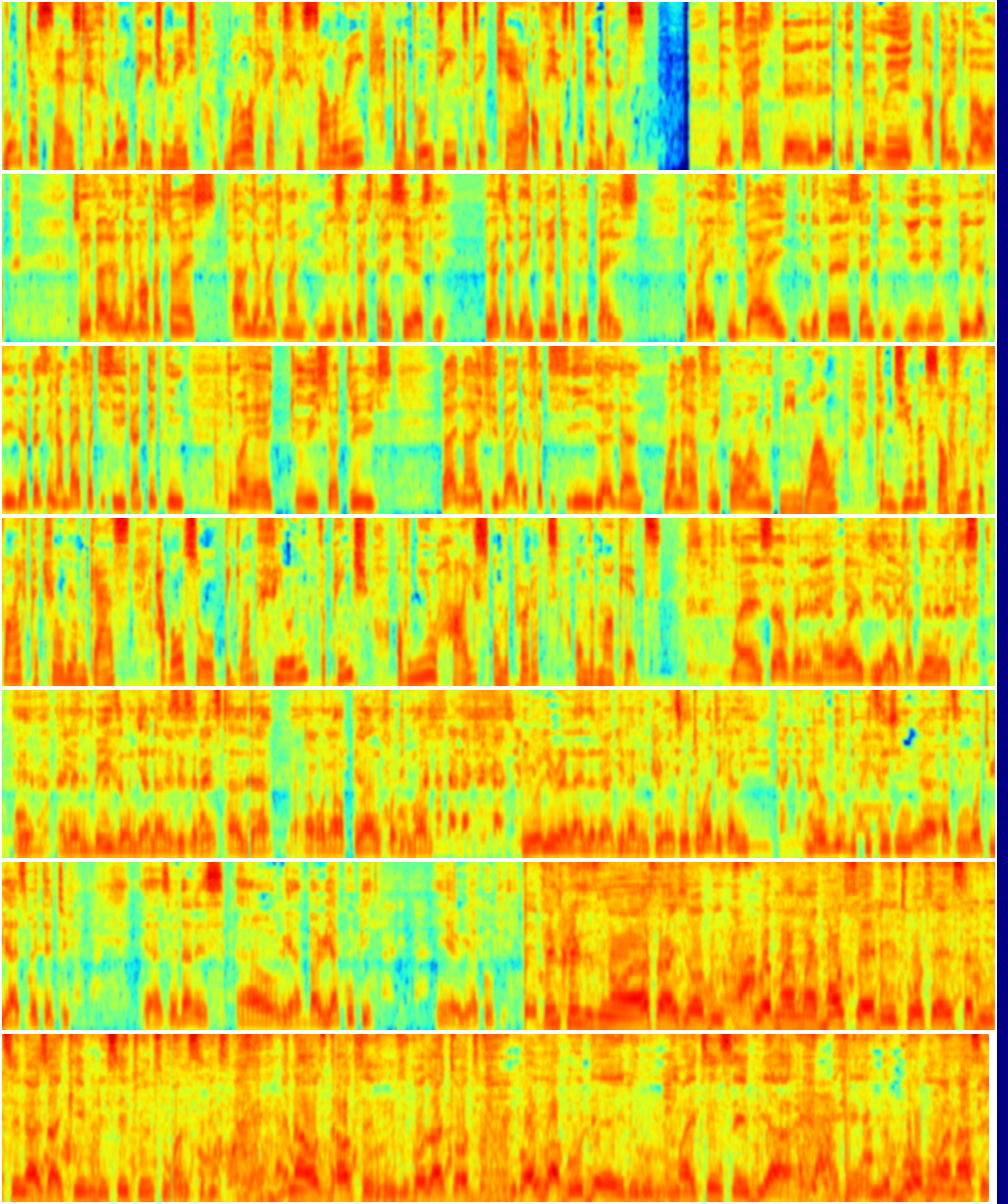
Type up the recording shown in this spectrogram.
Roger says the low patronage will affect his salary and ability to take care of his dependents. The first, they, they, they pay me according to my work. So if I don't get more customers, I don't get much money. Losing customers seriously because of the increment of the prices. Because if you buy, the fellow sent you, you, previously, the person can buy 40 cedi, can take him, him or her two weeks or three weeks. Right now, if you buy the 40 cedi less than one and a half week or one week. Meanwhile, consumers of liquefied petroleum gas have also begun feeling the pinch of new highs on the product on the market. Myself and then my wife, we are government workers. Yeah. And then based on the analysis and then stuff that uh, on our plans for the month, we only realize that there have been an increment. So automatically, there will be a depreciation uh, as in what we are expected to. Yeah, so that is how we are, but we are coping. Yeah, we are coping. If increases no, as I saw, well, my, my boss said it was uh, 17. As I came, they say 21 cities. And I was doubting because I thought, because if I go there, they go, my thing say, yeah, maybe or more, and I say,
